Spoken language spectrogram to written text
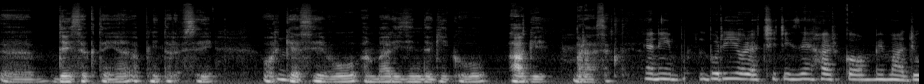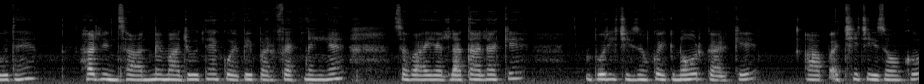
दे सकते हैं अपनी तरफ़ से और हम्म। कैसे वो हमारी ज़िंदगी को आगे बढ़ा सकते हैं यानी बुरी और अच्छी चीज़ें हर कौम में मौजूद हैं हर इंसान में मौजूद हैं कोई भी परफेक्ट नहीं है। सवाई अल्लाह ताला के बुरी चीज़ों को इग्नोर करके आप अच्छी चीज़ों को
